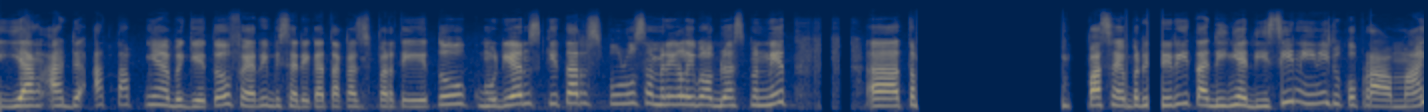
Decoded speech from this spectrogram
yang ada atapnya begitu. Ferry bisa dikatakan seperti itu. Kemudian sekitar sepuluh sampai lima belas menit tempat saya berdiri tadinya di sini ini cukup ramai.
